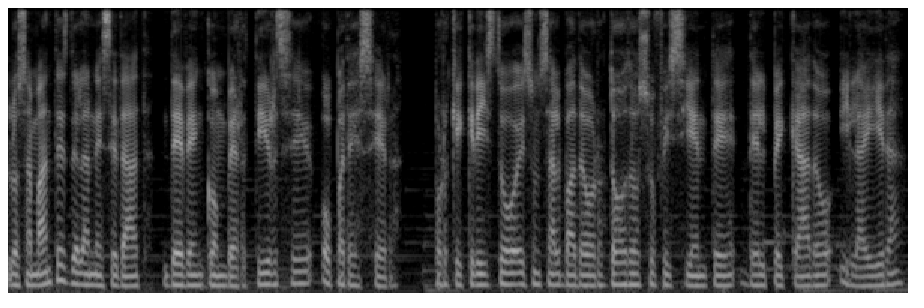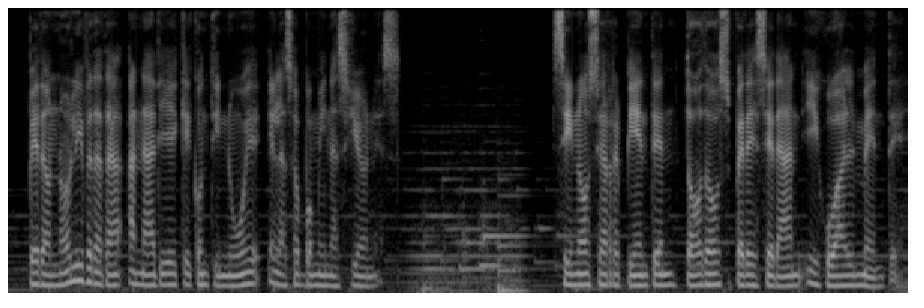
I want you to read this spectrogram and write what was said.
Los amantes de la necedad deben convertirse o padecer porque Cristo es un Salvador todo suficiente del pecado y la ira, pero no librará a nadie que continúe en las abominaciones. Si no se arrepienten, todos perecerán igualmente.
